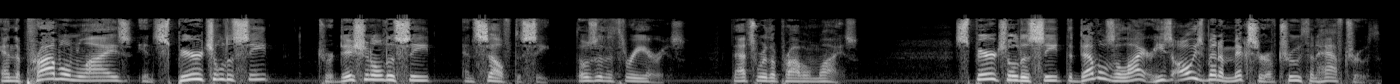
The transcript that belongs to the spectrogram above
And the problem lies in spiritual deceit traditional deceit, and self deceit. Those are the three areas. That's where the problem lies. Spiritual deceit, the devil's a liar. He's always been a mixer of truth and half truth,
